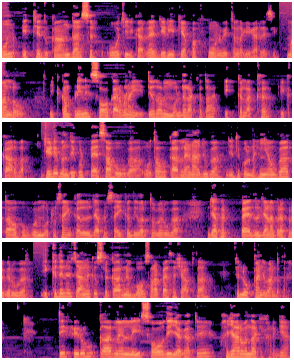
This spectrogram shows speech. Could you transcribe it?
ਹੁਣ ਇੱਥੇ ਦੁਕਾਨਦਾਰ ਸਿਰਫ ਉਹ ਚੀਜ਼ ਕਰ ਰਿਹਾ ਜਿਹੜੀ ਕਿ ਆਪਾਂ ਫੋਨ ਵੇਚਣ ਲੱਗੇ ਕਰ ਰਹੇ ਸੀ। ਮੰਨ ਲਓ ਇੱਕ ਕੰਪਨੀ ਨੇ 100 ਕਾਰ ਬਣਾਈ ਤੇ ਉਹਦਾ ਮੁੱਲ ਰੱਖਤਾ 1 ਲੱਖ ਇੱਕ ਕਾਰ ਦਾ। ਜਿਹੜੇ ਬੰਦੇ ਕੋਲ ਪੈਸਾ ਹੋਊਗਾ, ਉਹ ਤਾਂ ਉਹ ਕਾਰ ਲੈਣ ਆ ਜਾਊਗਾ। ਜਿਹਦੇ ਕੋਲ ਨਹੀਂ ਆਊਗਾ, ਤਾਂ ਉਹ ਕੋਈ ਮੋਟਰਸਾਈਕਲ ਜਾਂ ਫਿਰ ਸਾਈਕਲ ਦੀ ਵਰਤੋਂ ਕਰੂਗਾ ਜਾਂ ਫਿਰ ਪੈਦਲ ਜਾਣਾ ਪ੍ਰੈਫਰ ਕਰੂਗਾ। ਇੱਕ ਦਿਨ ਅਚਾਨਕ ਸਰਕਾਰ ਨੇ ਬਹੁਤ ਸਾਰਾ ਪੈਸਾ ਛਾਪਤਾ ਤੇ ਲੋਕਾਂ 'ਚ ਵੰਡਤਾ। ਤੇ ਫਿਰ ਉਹ ਕਾਰ ਲੈਣ ਲਈ 100 ਦੀ ਜਗ੍ਹਾ ਤੇ 1000 ਬੰਦਾ ਆ ਕੇ ਖੜ ਗਿਆ।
